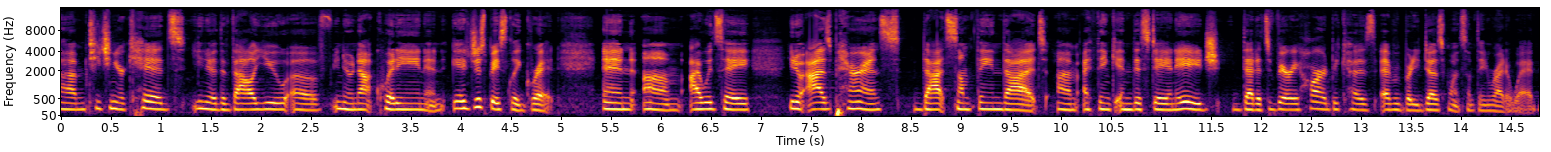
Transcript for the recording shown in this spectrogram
um, teaching your kids, you know, the value of, you know, not quitting and it's just basically grit. And um, I would say, you know, as parents, that's something that um, I think in this day and age that it's very hard because everybody does want something right away.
